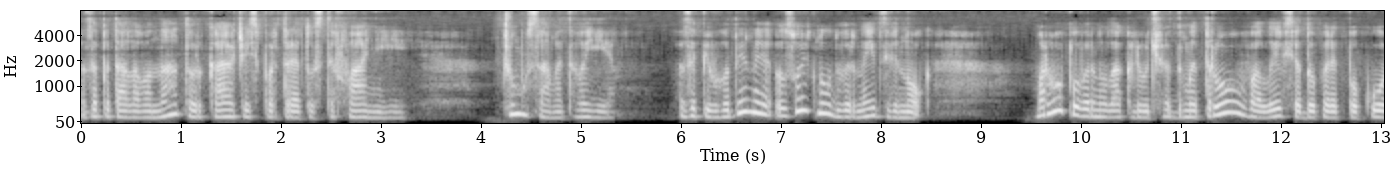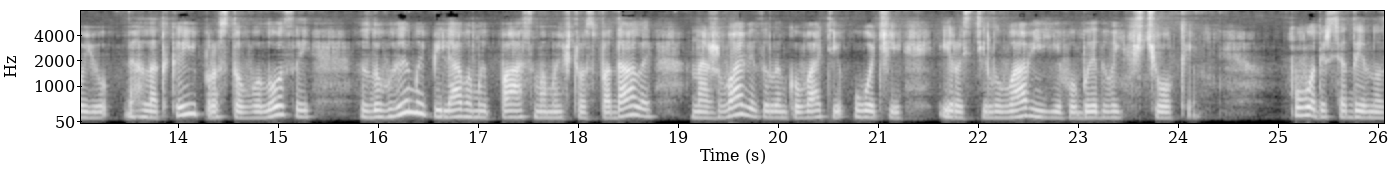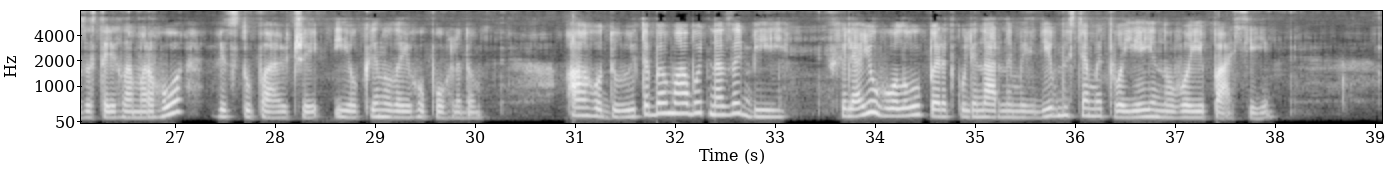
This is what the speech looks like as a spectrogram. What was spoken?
запитала вона, торкаючись портрету Стефанії. Чому саме твоє? За півгодини зойкнув дверний дзвінок. Марго повернула ключ. Дмитро валився до передпокою, гладкий, простоволосий, з довгими пілявими пасмами, що спадали на жваві зеленкуваті очі, і розцілував її в обидві щоки. Поводишся дивно, застерігла Марго, відступаючи, і окинула його поглядом. А годую тебе, мабуть, на забій. Схиляю голову перед кулінарними здібностями твоєї нової пасії.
